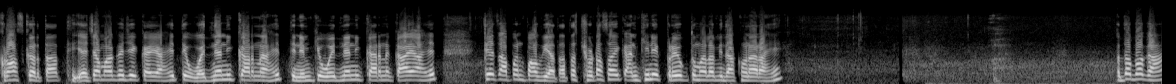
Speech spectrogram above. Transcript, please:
क्रॉस करतात. याच्या मागं जे काही आहे ते वैज्ञानिक कारणं आहेत. ते नेमके वैज्ञानिक कारणं काय आहेत तेच आपण पाहूयात. आता छोटासा एक आणखीन एक प्रयोग तुम्हाला मी दाखवणार आहे. आता बघा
